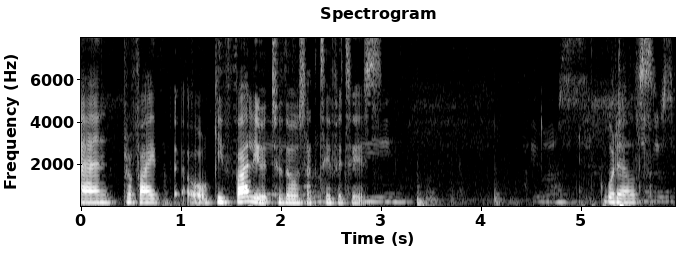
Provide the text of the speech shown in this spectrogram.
and provide or give value to those activities. What else?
